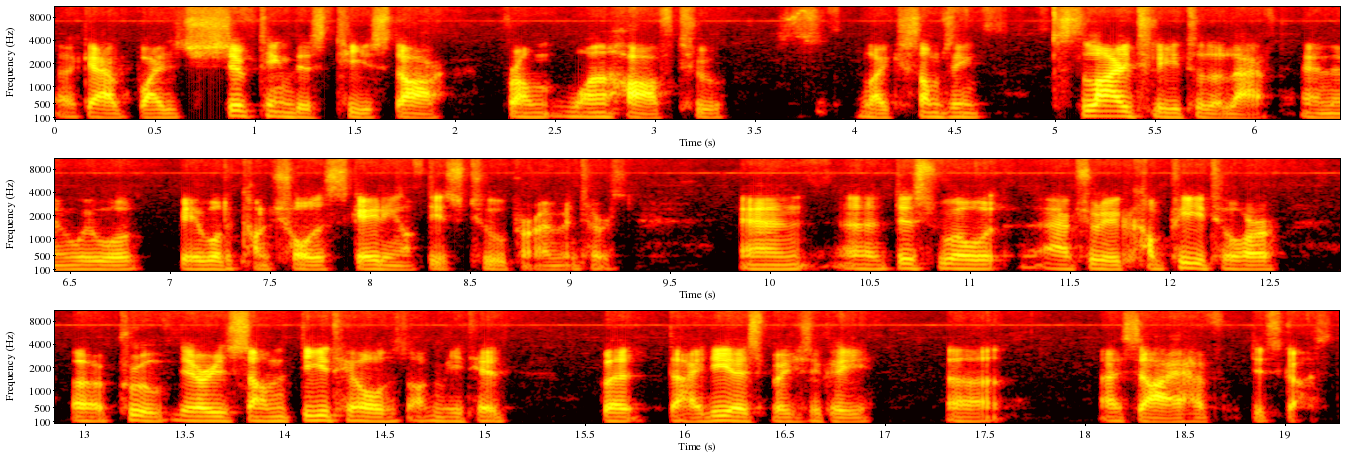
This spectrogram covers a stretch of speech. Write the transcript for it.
uh, gap by shifting this T star from one half to like something slightly to the left, and then we will be able to control the scaling of these two parameters. And uh, this will actually complete our uh, prove. There is some details omitted, but the idea is basically uh, as I have discussed.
